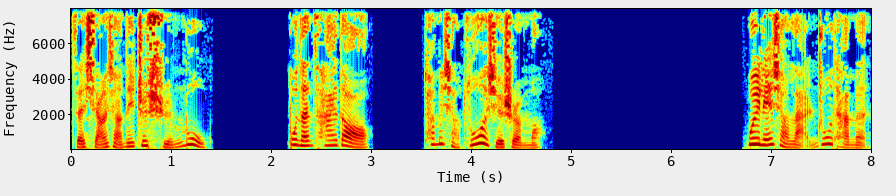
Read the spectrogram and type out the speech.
再想想那只驯鹿，不难猜到他们想做些什么。威廉想拦住他们，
